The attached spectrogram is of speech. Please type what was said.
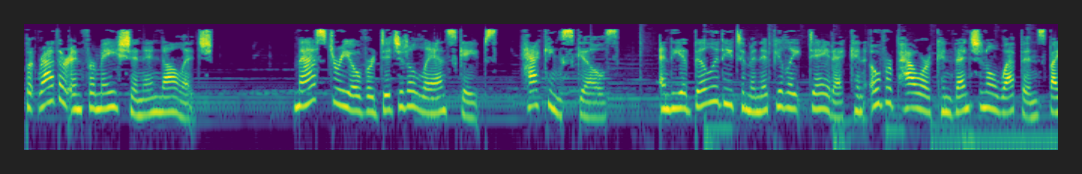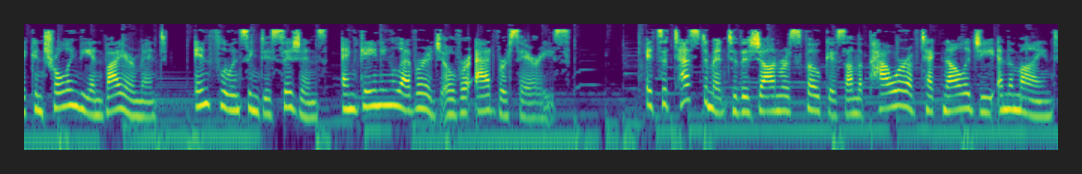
but rather information and knowledge. Mastery over digital landscapes, hacking skills, and the ability to manipulate data can overpower conventional weapons by controlling the environment, influencing decisions, and gaining leverage over adversaries. It's a testament to the genre's focus on the power of technology and the mind.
